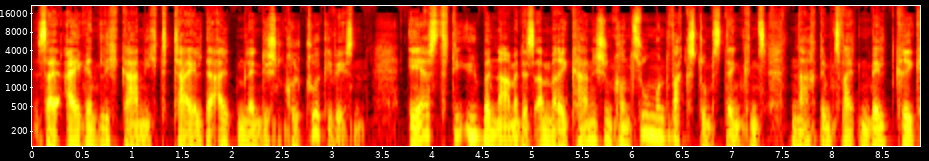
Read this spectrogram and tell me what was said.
sei eigentlich gar nicht Teil der alpenländischen Kultur gewesen. Erst die Übernahme des amerikanischen Konsum- und Wachstumsdenkens nach dem Zweiten Weltkrieg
